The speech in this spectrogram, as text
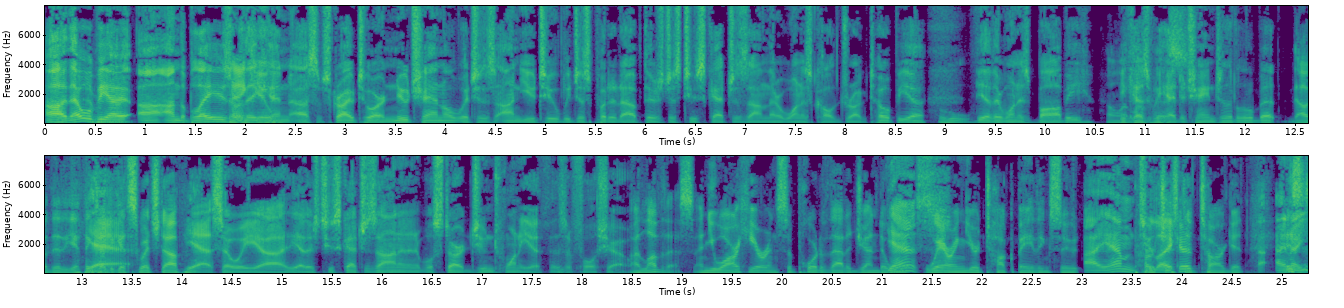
Uh, that will be uh, uh, on the Blaze, Thank or they you. can uh, subscribe to our new channel, which is on YouTube. We just put it up. There's just two sketches on there. One is called Drugtopia. Ooh. The other one is Bobby, Oh, because we this. had to change it a little bit. Oh, did you things had to get switched up? Yeah, so we uh, yeah, there's two sketches on, and it will start June 20th as a full show. I love this, and you are here in support of that agenda. we- Yes. wearing your tuck bathing suit. I am. Do you Purchased like it? Target. I- I know you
